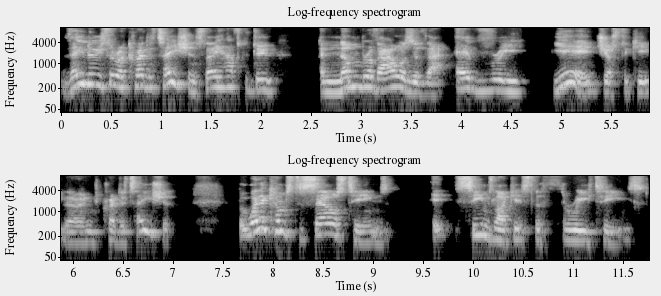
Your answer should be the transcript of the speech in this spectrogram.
they lose their accreditations. They have to do a number of hours of that every year just to keep their accreditation. But when it comes to sales teams, it seems like it's the three T's.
